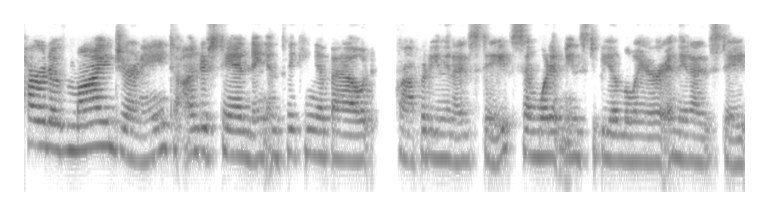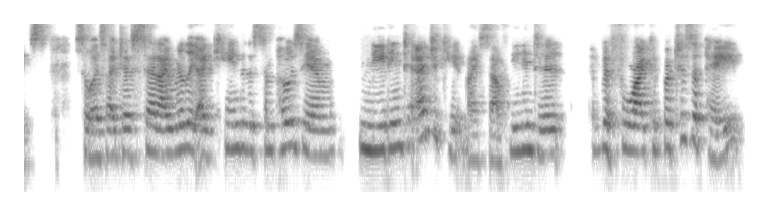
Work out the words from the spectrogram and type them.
part of my journey to understanding and thinking about property in the United States and what it means to be a lawyer in the United States. So as I just said, I really I came to the symposium needing to educate myself, needing to before I could participate,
